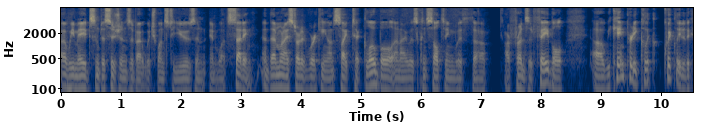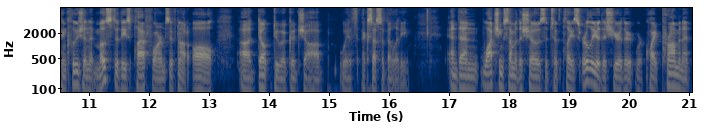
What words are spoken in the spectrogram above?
uh, we made some decisions about which ones to use and in what setting. And then when I started working on SightTech Global and I was consulting with uh, our friends at Fable, uh, we came pretty quickly to the conclusion that most of these platforms, if not all, uh, don't do a good job with accessibility. And then watching some of the shows that took place earlier this year that were quite prominent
